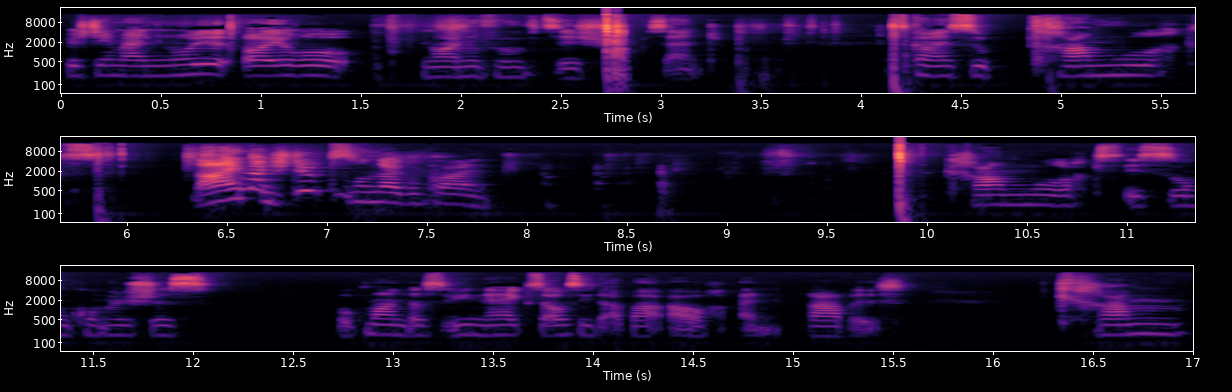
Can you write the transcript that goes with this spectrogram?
Wir stehen bei 0 Euro 59 Cent. Jetzt kommen wir zu Kramurks. Nein, mein Stift ist runtergefallen. Kramurks ist so ein komisches Pokémon, das wie eine Hexe aussieht, aber auch ein Rabe ist. Kram,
